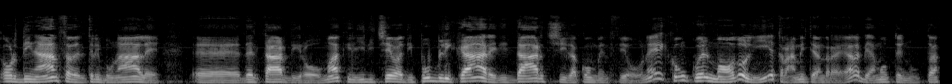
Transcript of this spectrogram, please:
ordinanza del Tribunale eh, del TAR di Roma che gli diceva di pubblicare, di darci la convenzione e con quel modo lì e tramite Andrea l'abbiamo ottenuta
